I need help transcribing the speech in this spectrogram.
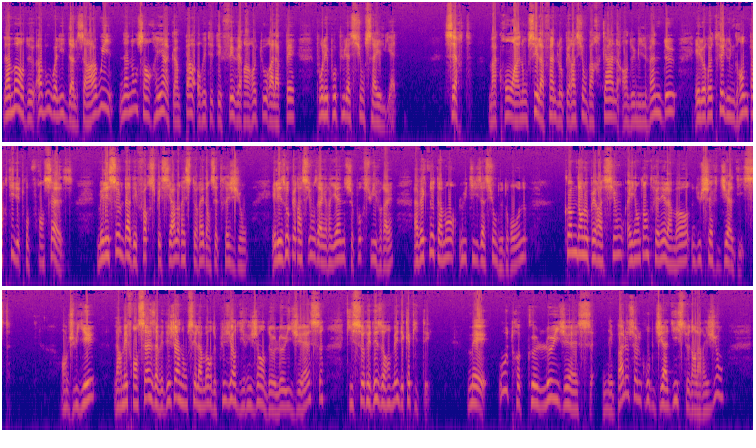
la mort de Abu Walid al-Sahraoui n'annonce en rien qu'un pas aurait été fait vers un retour à la paix pour les populations sahéliennes. Certes, Macron a annoncé la fin de l'opération Barkhane en 2022 et le retrait d'une grande partie des troupes françaises, mais les soldats des forces spéciales resteraient dans cette région et les opérations aériennes se poursuivraient avec notamment l'utilisation de drones, comme dans l'opération ayant entraîné la mort du chef djihadiste. En juillet, l'armée française avait déjà annoncé la mort de plusieurs dirigeants de l'EIGS qui seraient désormais décapités. Mais outre que l'EIGS n'est pas le seul groupe djihadiste dans la région,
